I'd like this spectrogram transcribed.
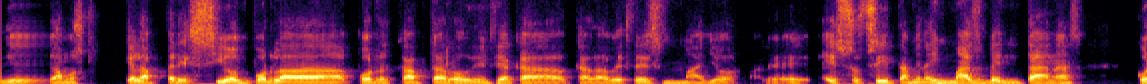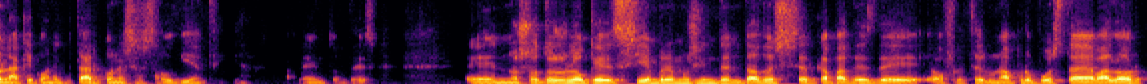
digamos que la presión por, la, por captar la audiencia cada, cada vez es mayor. ¿vale? Eso sí, también hay más ventanas con las que conectar con esas audiencias. ¿vale? Entonces, eh, nosotros lo que siempre hemos intentado es ser capaces de ofrecer una propuesta de valor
